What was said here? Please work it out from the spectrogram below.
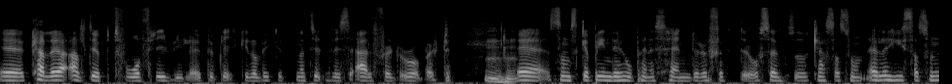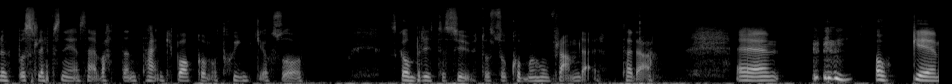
eh, kallar alltid upp två frivilliga i publiken, och vilket naturligtvis är Alfred och Robert mhm. eh, som ska binda ihop hennes händer och fötter och sen så kastas hon, eller hissas hon upp och släpps ner i en sån här vattentank bakom något skynke och så ska hon bryta sig ut och så kommer hon fram där. Tada! Eh, och eh,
